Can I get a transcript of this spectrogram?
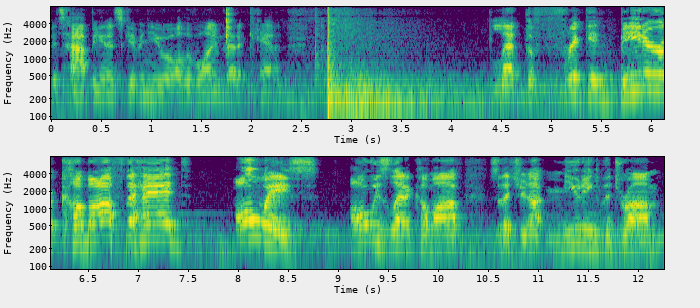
it's happy and it's giving you all the volume that it can. Let the freaking beater come off the head. Always, always let it come off so that you're not muting the drum.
